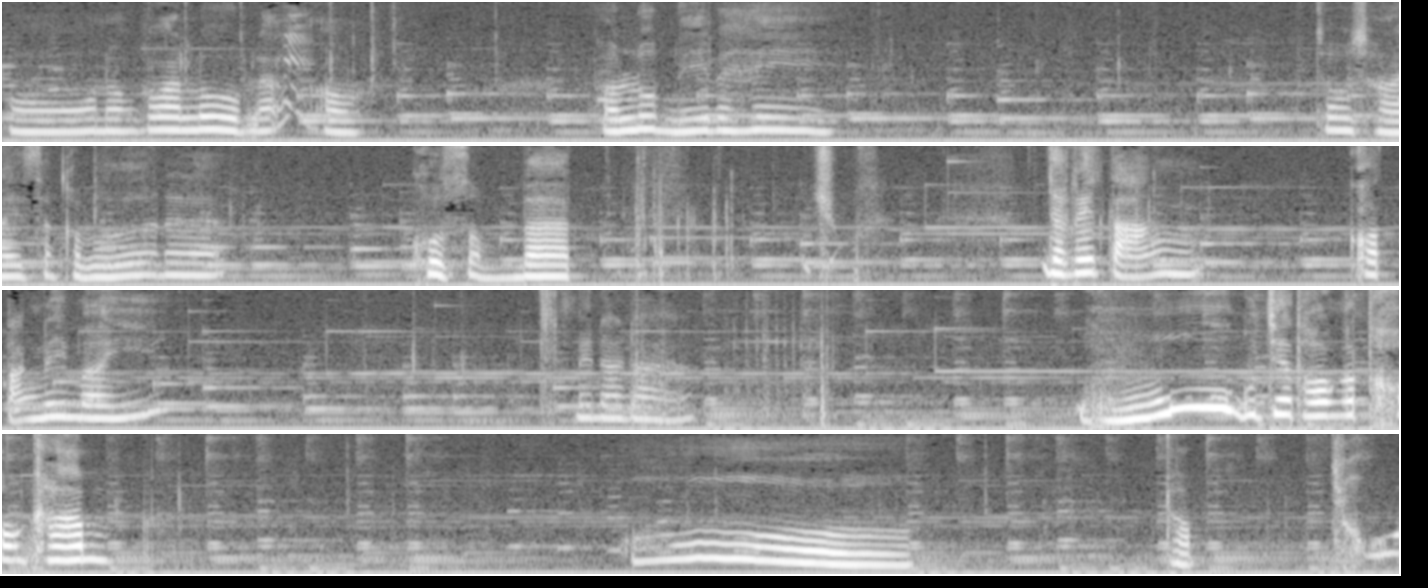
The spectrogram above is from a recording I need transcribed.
โอ้น้องก็วาดรูปแล้ว เอาเอารูปนี้ไปให้ เจ้าชายสังคเบอร์นั่นแหละขุดสมบัติ อยากได้ตังค์ขอตังค์ได้ไหม ไม่น่าได้อะโอ้โหกุญแจทองก ทองคำโอ้กับชั่ว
